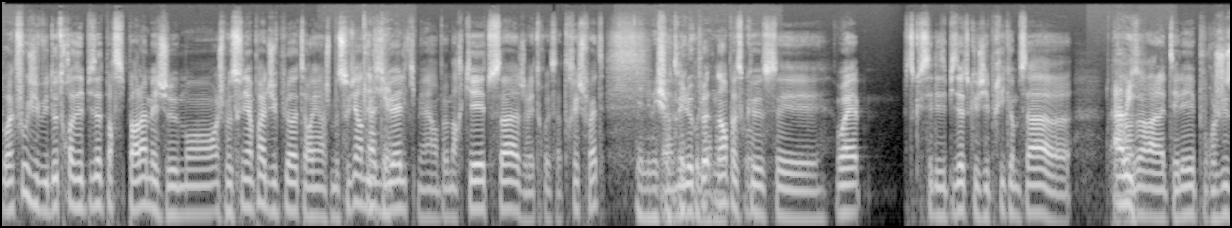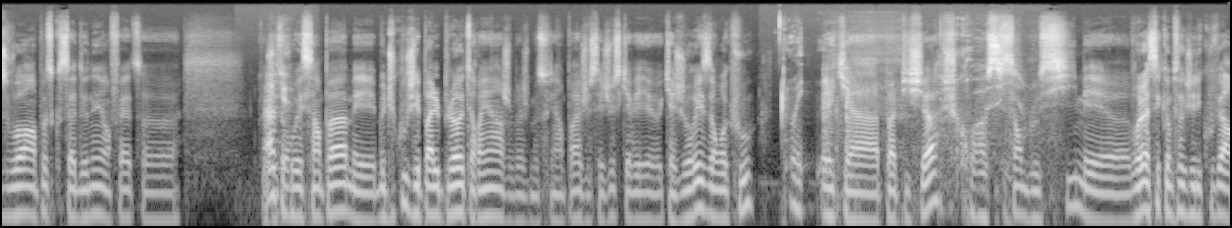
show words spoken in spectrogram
Wakfu, j'ai vu deux trois épisodes par-ci par-là, mais je, m'en- je me souviens pas du plot, rien. Je me souviens des Ok. visuels qui m'avaient un peu marqué, tout ça. J'avais trouvé ça très chouette. Il y a des méchants Euh, très mais le plot, non, parce que c'est. Ouais, parce que c'est des épisodes que j'ai pris comme ça, euh, par Ah oui. hasard à la télé, pour juste voir un peu ce que ça donnait, en fait. euh, que Ah, j'ai trouvé sympa, mais, mais du coup, j'ai pas le plot, rien, je, je me souviens pas. Je sais juste qu'il y avait euh, y a Joris dans Wakfu, Oui. et qu'il y a Papicha. Je crois Il aussi. semble aussi, mais euh, voilà, c'est comme ça que j'ai découvert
